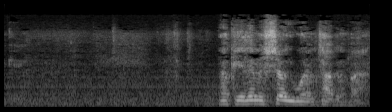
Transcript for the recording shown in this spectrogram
Okay. Okay, let me show you what I'm talking about.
